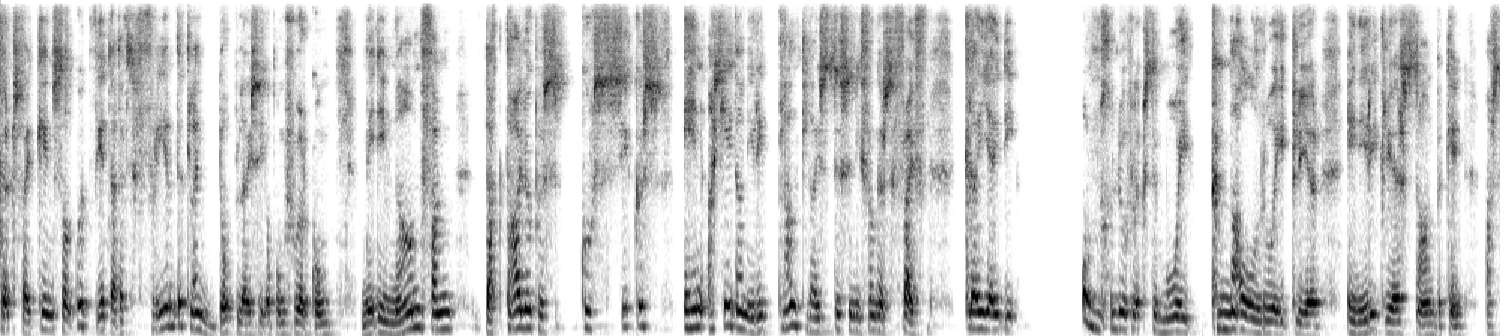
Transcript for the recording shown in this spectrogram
Turksvy ken sal ook weet dat 'n vreemde klein dopluisie op hom voorkom met die naam van Dactylopus cursicus En as jy dan hierdie plantluis tussen die vingers vryf, kry jy die ongelooflikste mooi knalrooi kleur en hierdie kleur staan bekend as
